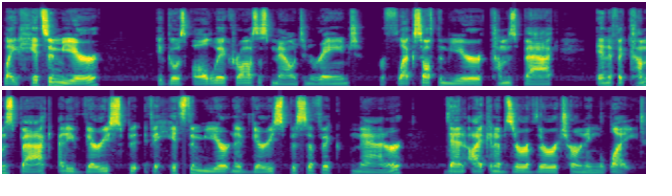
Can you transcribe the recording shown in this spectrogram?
light hits a mirror, it goes all the way across this mountain range, reflects off the mirror, comes back, and if it comes back at a very spe- if it hits the mirror in a very specific manner, then I can observe the returning light.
